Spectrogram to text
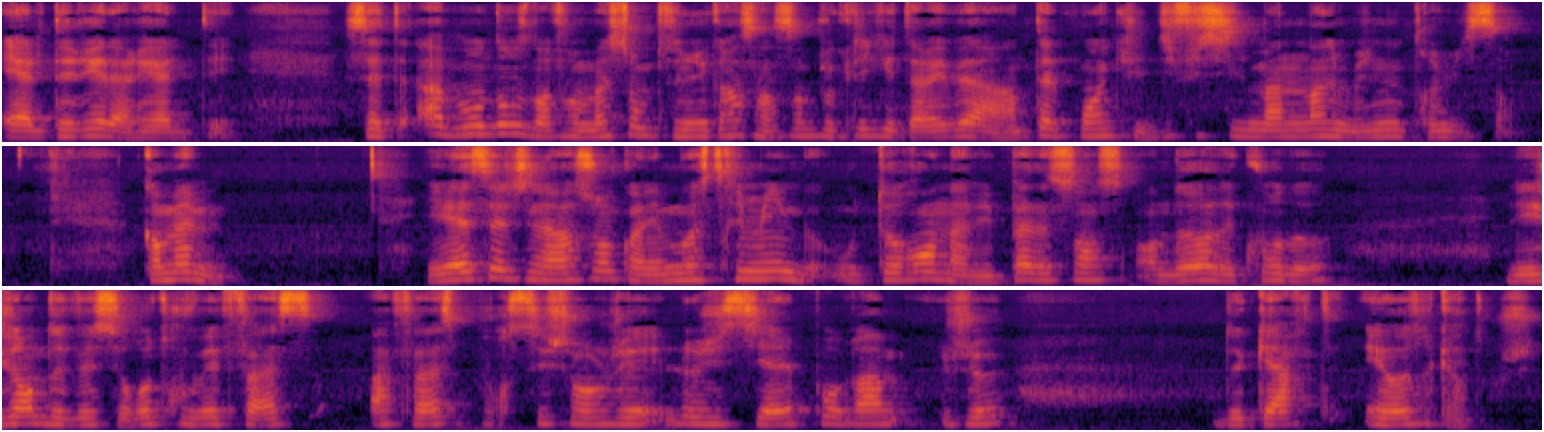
et altérer la réalité. Cette abondance d'informations obtenues grâce à un simple clic est arrivée à un tel point qu'il est difficile maintenant d'imaginer notre vie sans. Quand même, il y a cette génération quand les mots streaming ou torrent n'avaient pas de sens en dehors des cours d'eau. Les gens devaient se retrouver face à face pour s'échanger logiciels, programmes, jeux de cartes et autres cartouches.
